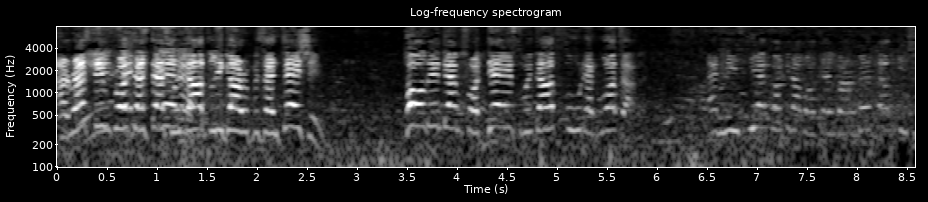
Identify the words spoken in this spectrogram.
arresting protesters without legal representation, holding them for days without food and water. And he's here talking about environmental issues.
